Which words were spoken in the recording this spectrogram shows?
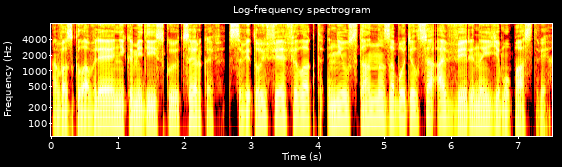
Возглавляя Никомедийскую церковь, святой Феофилакт неустанно заботился о веренной ему пастве.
